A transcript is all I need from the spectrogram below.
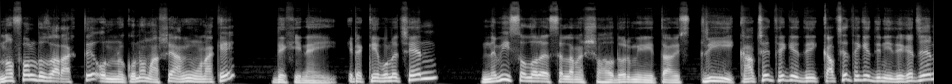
নফল রোজা রাখতে অন্য কোনো মাসে আমি ওনাকে দেখি নাই। এটা কে বলেছেন? নবী সাল্লাহ সাল্লামের সহধর্মিনী তার স্ত্রী কাছে থেকে কাছে থেকে যিনি দেখেছেন,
